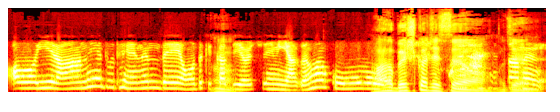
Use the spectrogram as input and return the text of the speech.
어, 일 안 해도 되는데 어저께까지 어. 열심히 야근하고 아, 몇 시까지 했어요? 어제? 일단은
